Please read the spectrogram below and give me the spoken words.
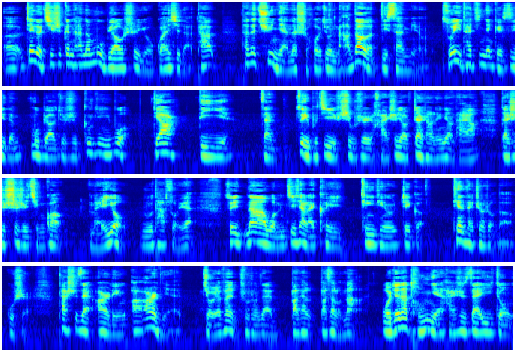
呃，这个其实跟他的目标是有关系的。他他在去年的时候就拿到了第三名，所以他今年给自己的目标就是更进一步，第二、第一，咱最不济是不是还是要站上领奖台啊？但是事实情况没有如他所愿，所以那我们接下来可以听一听这个天才车手的故事。他是在二零二二年九月份出生在巴塞巴塞罗那。我觉得他童年还是在一种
